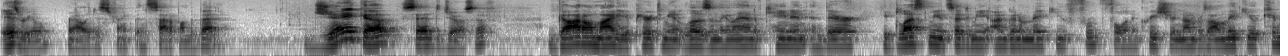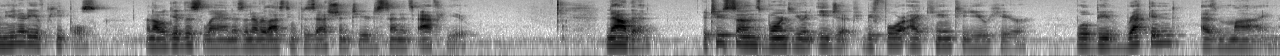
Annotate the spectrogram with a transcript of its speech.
Israel rallied his strength and sat up on the bed. Jacob said to Joseph, God Almighty appeared to me at Luz in the land of Canaan, and there he blessed me and said to me, I'm going to make you fruitful and increase your numbers. I'll make you a community of peoples, and I will give this land as an everlasting possession to your descendants after you. Now then, your two sons born to you in Egypt before I came to you here will be reckoned as mine.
